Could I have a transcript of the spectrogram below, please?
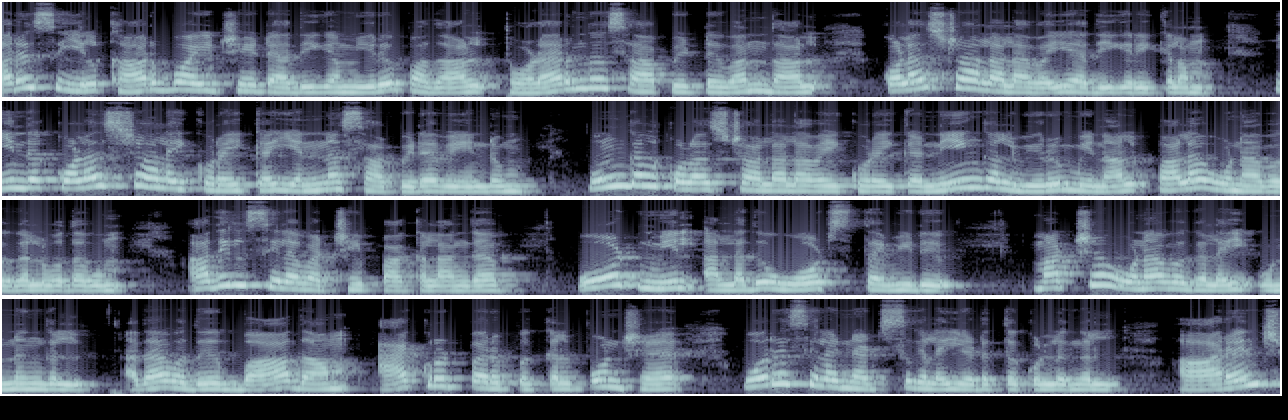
அரிசியில் கார்போஹைட்ரேட் அதிகம் இருப்பதால் தொடர்ந்து சாப்பிட்டு வந்தால் கொலஸ்ட்ரால் அளவை அதிகரிக்கலாம். இந்த கொலஸ்ட்ராலை குறைக்க என்ன சாப்பிட வேண்டும்? உங்கள் கொலஸ்ட்ரால் அளவை குறைக்க நீங்கள் விரும்பினால் பல உணவுகள் உதவும். அதில் சிலவற்றை பார்க்கலாங்க. ஓட் மீல் அல்லது ஓட்ஸ் தவிடு. மற்ற உணவுகளை உண்ணுங்கள். அதாவது பாதாம் ஆக்ரூட் பருப்புகள் போன்ற ஒரு சில நட்ஸுகளை எடுத்துக்கொள்ளுங்கள் ஆரஞ்சு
